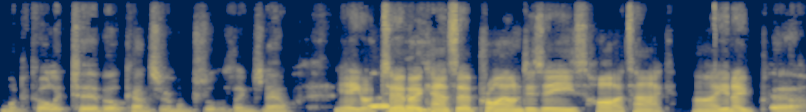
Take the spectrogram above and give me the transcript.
what to call it, turbo cancer amongst other things now. Yeah, you got Um, turbo maybe- cancer, prion disease, heart attack, uh, you know, Yeah,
